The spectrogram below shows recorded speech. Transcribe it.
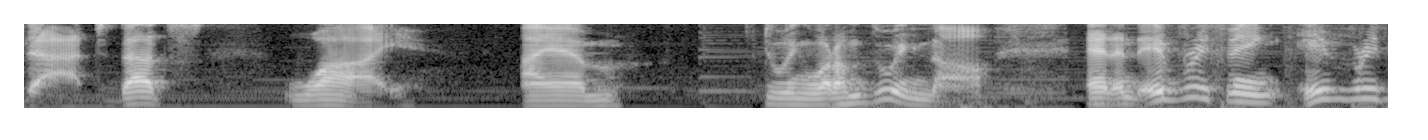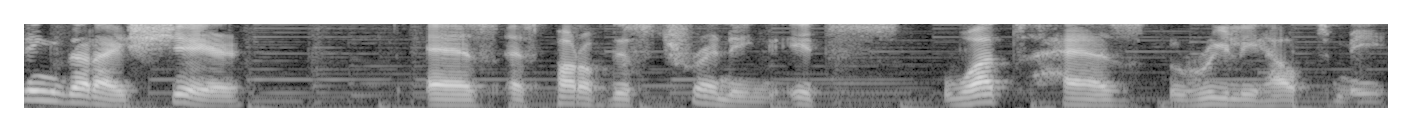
that. That's why I am doing what I'm doing now. And and everything everything that I share as as part of this training, it's what has really helped me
